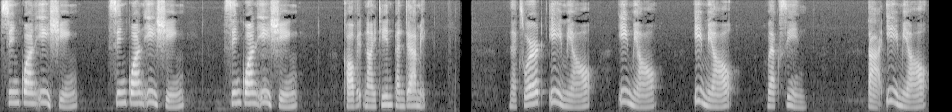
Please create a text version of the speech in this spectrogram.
新冠疫情，新冠疫情，新冠疫情，COVID-19 pandemic. Next word 疫苗，疫苗，疫苗，vaccine. 打疫苗，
